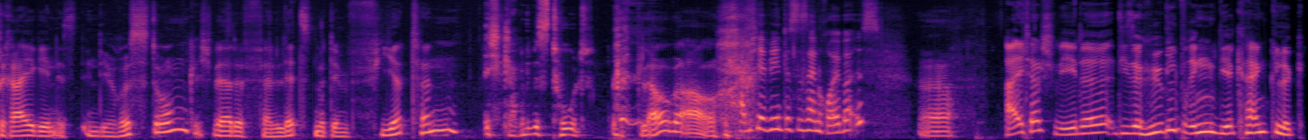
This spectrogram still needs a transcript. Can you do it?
Drei gehen ist in die Rüstung. Ich werde verletzt mit dem vierten. Ich glaube, du bist tot. Ich glaube auch. Habe ich erwähnt, dass es ein Räuber ist? Ja, Alter Schwede, diese Hügel bringen dir kein Glück.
